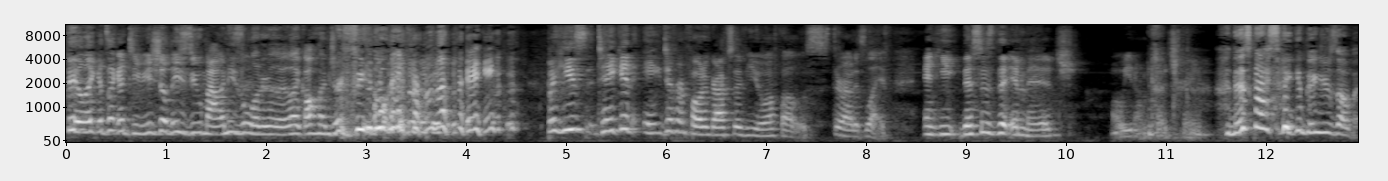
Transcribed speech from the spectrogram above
they like it's like a TV show. They zoom out, and he's literally like hundred feet away from the thing. But he's taken eight different photographs of UFOs throughout his life, and he. This is the image. Oh, you don't touch screen. This guy's taking pictures of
